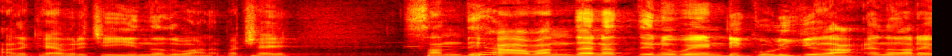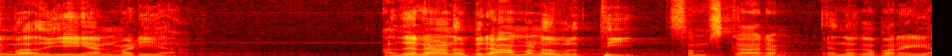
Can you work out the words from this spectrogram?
അതൊക്കെ അവർ ചെയ്യുന്നതുമാണ്. പക്ഷേ സന്ധ്യാവന്ദനത്തിന് വേണ്ടി കുളിക്കുക എന്ന് പറയുമ്പോൾ അത് ചെയ്യാൻ മടിയാണ് അതിനാണ് ബ്രാഹ്മണ വൃത്തി സംസ്കാരം എന്നൊക്കെ പറയുക.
